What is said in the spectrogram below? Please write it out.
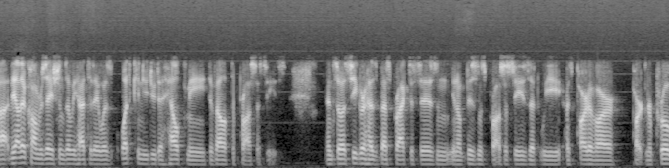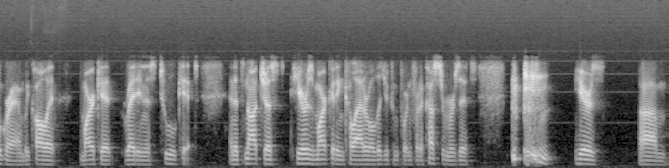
Uh, the other conversations that we had today was what can you do to help me develop the processes. And so Asigra has best practices and you know business processes that we, as part of our partner program, we call it Market Readiness Toolkit. And it's not just here's marketing collateral that you can put in front of customers. It's here's um,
